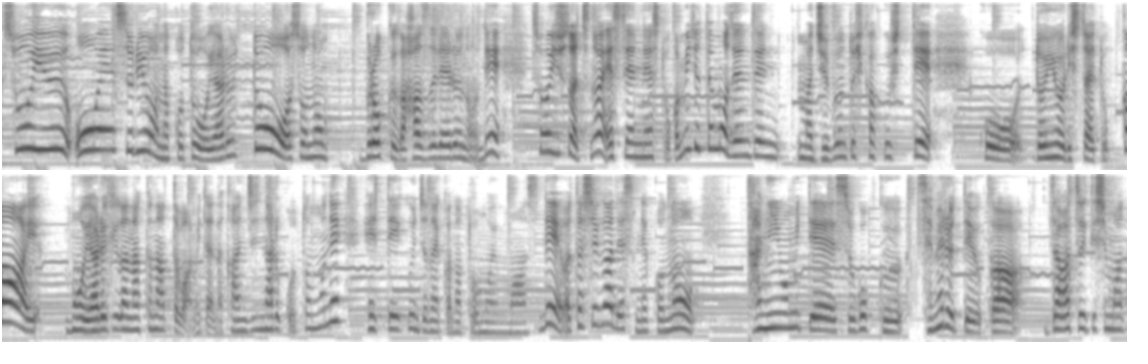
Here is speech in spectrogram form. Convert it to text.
そういう応援するようなことをやるとそのブロックが外れるのでそういう人たちの SNS とか見てても全然、まあ、自分と比較してこうどんよりしたりとかもうやる気がなくなったわみたいな感じになることもね減っていくんじゃないかなと思います。で私がですねこの他人を見てすごく責めるっていうかざわついてしまっ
